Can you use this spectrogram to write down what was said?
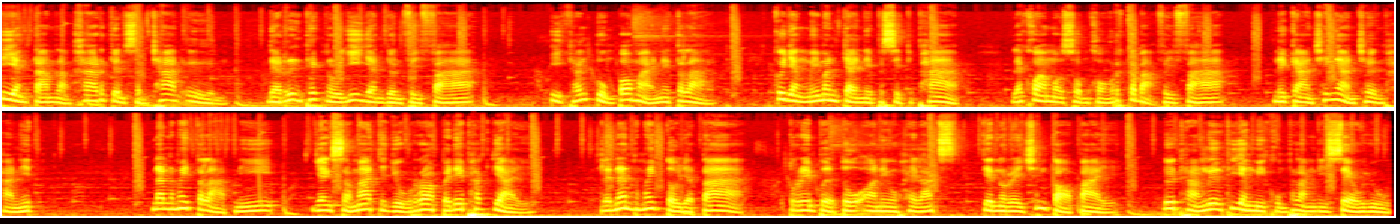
ที่ยังตามหลังค่ารถยนต์สัญชาติอื่น ในเรื่องเทคโนโลยียานยนต์ไฟฟ้า อีกทั้งกลุ่มเป้าหมายในตลาด ก็ยังไม่มั่นใจในประสิทธิภาพ และความเหมาะสมของรถกระบะไฟฟ้า ในการใช้งานเชิงพาณิชย์ นั่นทำให้ตลาดนี้ยังสามารถจะอยู่รอดไปได้พักใหญ่ และนั่นทำให้โตโยต้าเตรียมเปิดตัว All New Hilux Generation ต่อไป ด้วยทางเลือกที่ยังมีขุมพลังดีเซลอยู่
